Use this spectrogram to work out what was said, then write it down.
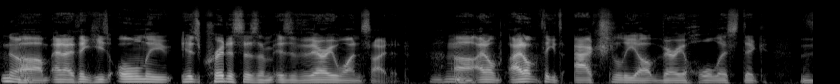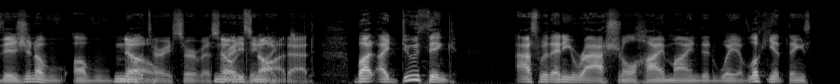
no, Um, and I think he's only his criticism is very one sided. Mm-hmm. Uh, I don't I don't think it's actually a very holistic vision of of No. military service No, or anything like that. But I do think, as with any rational, high minded way of looking at things,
